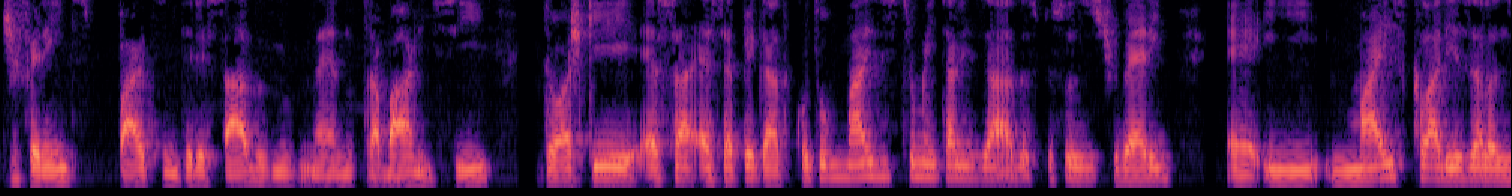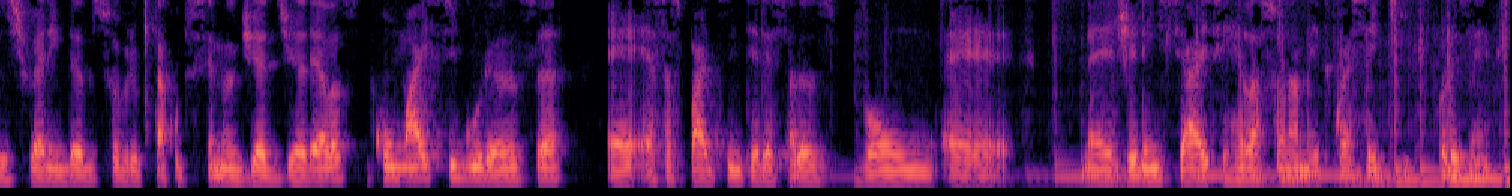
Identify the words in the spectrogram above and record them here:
diferentes partes interessadas no, né, no trabalho em si. Então, acho que essa, essa é a pegada. Quanto mais instrumentalizadas as pessoas estiverem é, e mais clareza elas estiverem dando sobre o que está acontecendo no dia a dia delas, com mais segurança é, essas partes interessadas vão é, né, gerenciar esse relacionamento com essa equipe, por exemplo.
